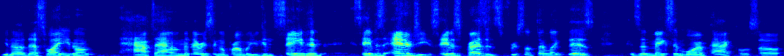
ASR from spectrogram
You know, that's why you don't have to have him in every single promo. You can save him, save his energy, save his presence for something like this because it makes it more impactful. So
